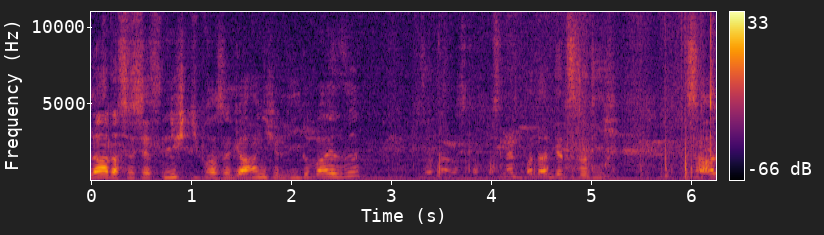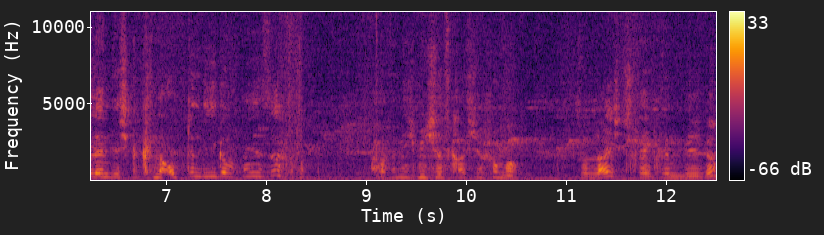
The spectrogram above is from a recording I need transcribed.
Klar, das ist jetzt nicht die brasilianische Liegeweise, sondern was nennt man dann jetzt so die saarländisch geknaubte Liegeweise. Aber wenn ich mich jetzt gerade hier schon mal so leicht schräg hinlege,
